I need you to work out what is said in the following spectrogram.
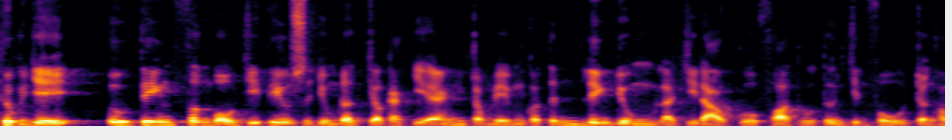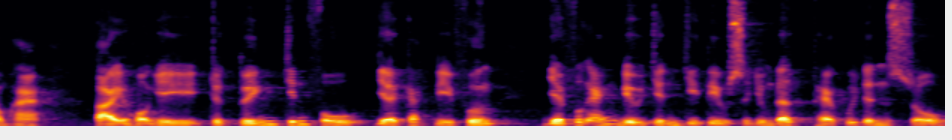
Thưa quý vị, ưu tiên phân bổ chỉ tiêu sử dụng đất cho các dự án trọng điểm có tính liên dùng là chỉ đạo của Phó Thủ tướng Chính phủ Trần Hồng Hà tại hội nghị trực tuyến chính phủ với các địa phương về phương án điều chỉnh chỉ tiêu sử dụng đất theo quyết định số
